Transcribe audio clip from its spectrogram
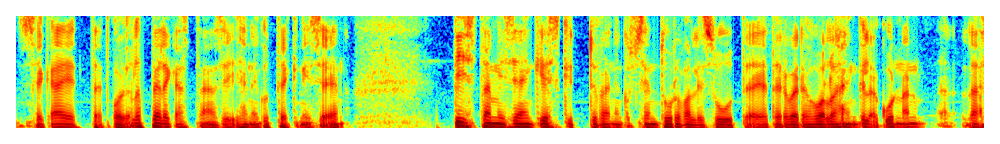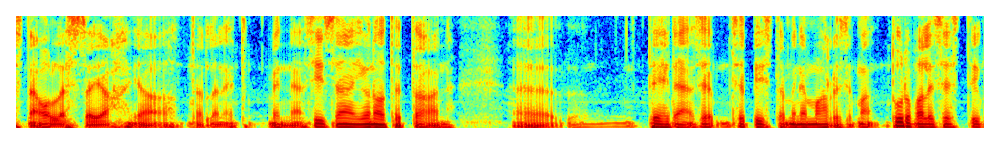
sekä että, että voi olla pelkästään siihen niin kuin tekniseen pistämiseen keskittyvä niin kuin sen turvallisuuteen ja terveydenhuollon henkilökunnan läsnä ollessa ja, ja tällainen, että mennään sisään, jonotetaan, tehdään se, se pistäminen mahdollisimman turvallisesti,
